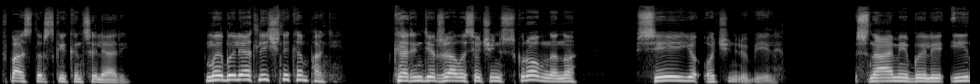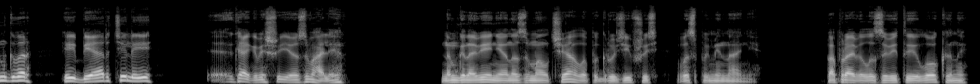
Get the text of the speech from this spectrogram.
в пасторской канцелярии. Мы были отличной компанией. Карин держалась очень скромно, но все ее очень любили. С нами были Ингвар и Бертель и... Э, как бишь ее звали? На мгновение она замолчала, погрузившись в воспоминания. Поправила завитые локоны.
